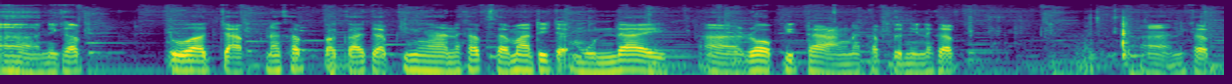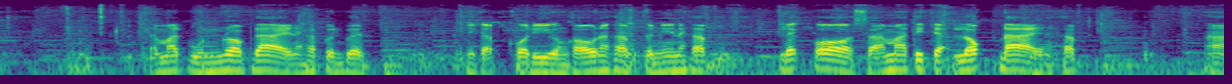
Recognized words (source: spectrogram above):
อ่านี่ครับตัวจับนะครับปากกาจับชิ้นงานนะครับ สามารถที่จะหมุนได้อ่ารอบทิศทางนะครับ ตัวนี้นะครับอ่านี่ครับสามารถหมุนรอบได้นะครับเพื่อนๆนี่ครับข้อดีของเขานะครับตัวนี้นะครับ และก็สามารถที่จะล็อกได้นะครับอ่า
